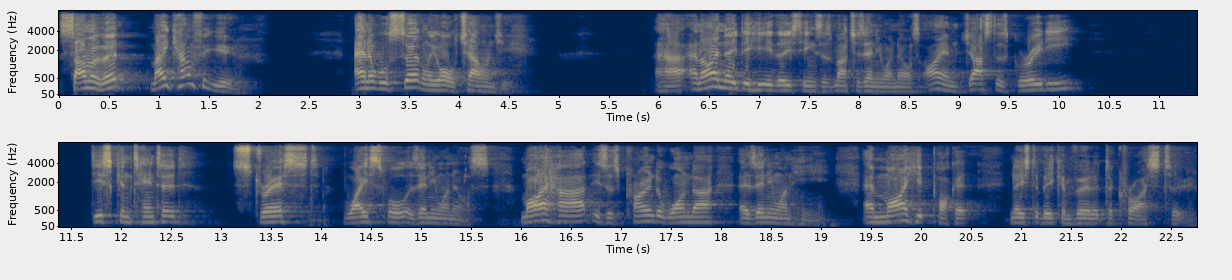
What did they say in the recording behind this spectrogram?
some of it may comfort you, and it will certainly all challenge you. Uh, and I need to hear these things as much as anyone else. I am just as greedy, discontented, stressed, wasteful as anyone else. My heart is as prone to wander as anyone here. And my hip pocket needs to be converted to Christ too.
